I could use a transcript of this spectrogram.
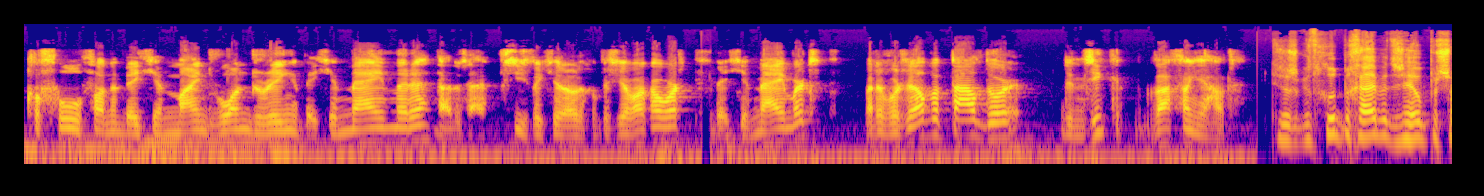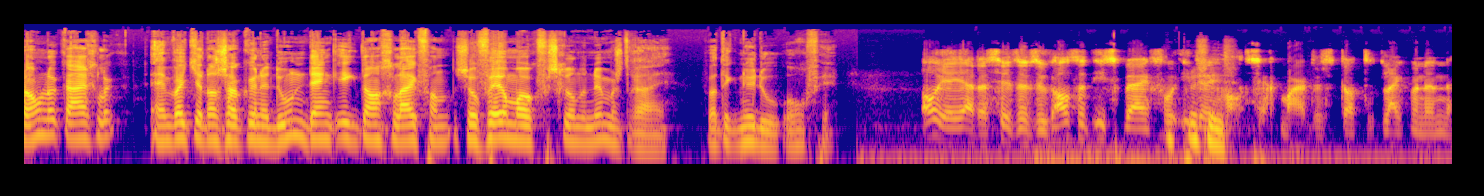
gevoel van een beetje mind-wandering, een beetje mijmeren, nou dat is eigenlijk precies wat je nodig hebt als je wakker wordt, een beetje mijmert, maar dat wordt wel bepaald door de muziek waarvan je houdt. Dus als ik het goed begrijp, het is heel persoonlijk eigenlijk. En wat je dan zou kunnen doen, denk ik dan gelijk van zoveel mogelijk verschillende nummers draaien. Wat ik nu doe ongeveer. Oh ja, ja, daar zit natuurlijk altijd iets bij voor iedereen, zeg maar. Dus dat lijkt me een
